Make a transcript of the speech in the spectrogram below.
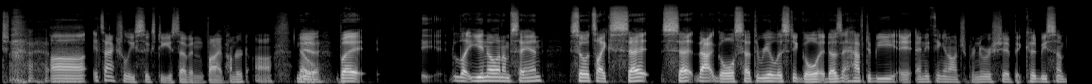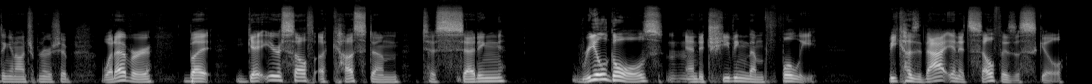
uh, it's actually sixty-seven five hundred. Uh, no, Yeah. but like, you know what I'm saying? So it's like set set that goal, set the realistic goal. It doesn't have to be anything in entrepreneurship. It could be something in entrepreneurship, whatever. But get yourself accustomed to setting real goals Mm-hmm. and achieving them fully because that in itself is a skill.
